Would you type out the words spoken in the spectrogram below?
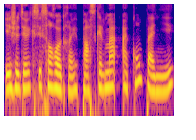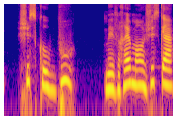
Et je dirais que c'est sans regret parce qu'elle m'a accompagnée jusqu'au bout, mais vraiment jusqu'à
